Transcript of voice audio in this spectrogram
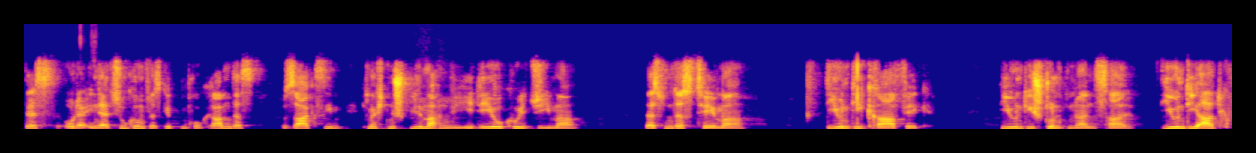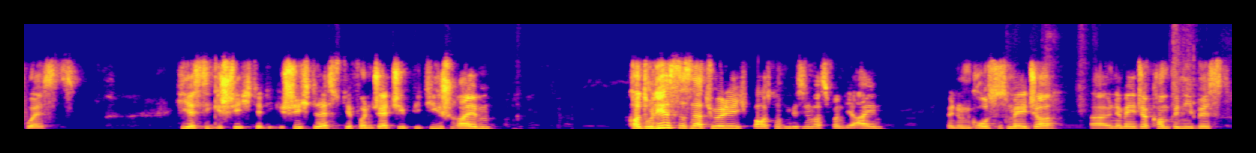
das, oder in der Zukunft, es gibt ein Programm, das du sagst ihm, ich möchte ein Spiel machen wie Hideo Kojima, das und das Thema, die und die Grafik, die und die Stundenanzahl, die und die Art Quests. Hier ist die Geschichte. Die Geschichte lässt du dir von JetGPT schreiben. Kontrollierst es natürlich, baust noch ein bisschen was von dir ein. Wenn du ein großes Major, äh, eine Major Company bist,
